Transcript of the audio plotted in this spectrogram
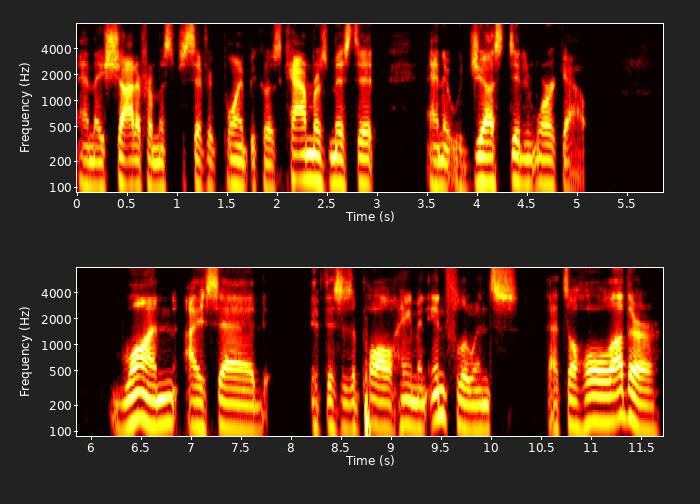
And they shot it from a specific point because cameras missed it, and it just didn't work out. One, I said, if this is a Paul Heyman influence, that's a whole other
